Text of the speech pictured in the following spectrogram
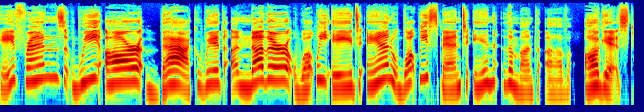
Hey, friends, we are back with another What We Ate and What We Spent in the month of August.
